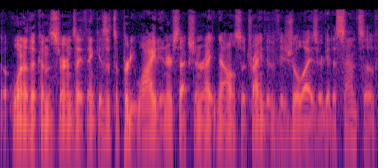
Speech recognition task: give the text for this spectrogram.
uh, one of the concerns I think is it's a pretty wide intersection right now. So trying to visualize or get a sense of,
